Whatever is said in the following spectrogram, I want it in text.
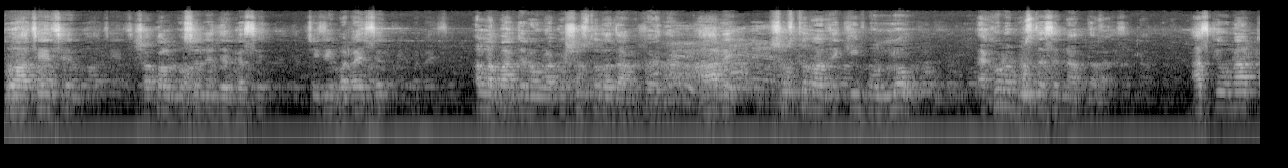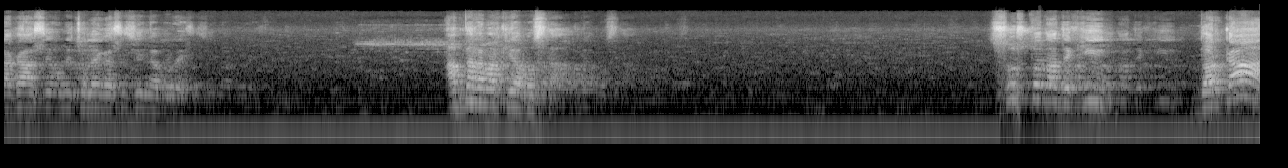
দোয়া চেয়েছেন। সকল মুসল্লিদের কাছে চিঠি পাঠাইছেন। আল্লাহ পাক যেন ওনাকে সুস্থতা দান করে দেন। আরে, সুস্থতা যে কি বলল, এখনও বুঝতেছেন না আপনারা। আজকে ওনার টাকা আছে, উনি চলে গেছে সিঙ্গাপুরে। আপনার আমার কি অবস্থা? সুস্থতা যে কি দরকার?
